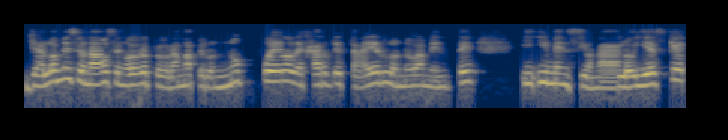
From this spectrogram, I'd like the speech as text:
Ya lo mencionamos en otro programa, pero no puedo dejar de traerlo nuevamente y, mencionarlo. Y es que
